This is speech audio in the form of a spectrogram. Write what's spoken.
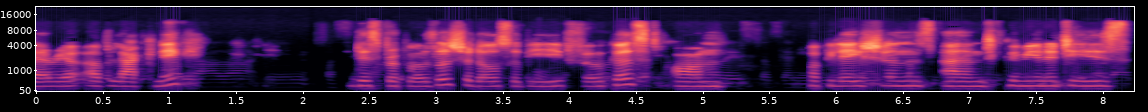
area of LACNIC. This proposal should also be focused on populations and communities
